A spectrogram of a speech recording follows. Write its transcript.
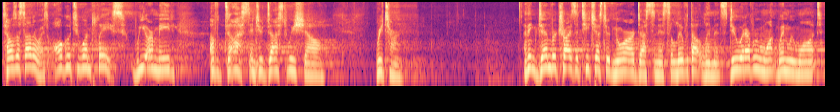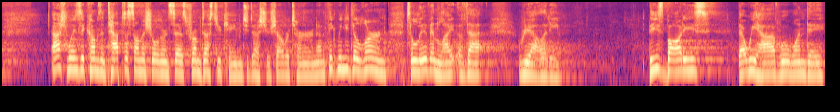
tells us otherwise. All go to one place. We are made of dust, and to dust we shall return. I think Denver tries to teach us to ignore our destinies, to live without limits, do whatever we want when we want. Ash Wednesday comes and taps us on the shoulder and says, From dust you came, and to dust you shall return. And I think we need to learn to live in light of that reality. These bodies that we have will one day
